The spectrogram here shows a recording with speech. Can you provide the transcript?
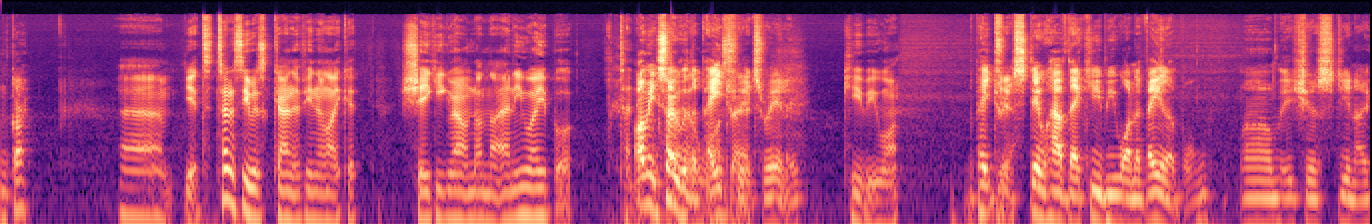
Okay. Um, yeah, Tennessee was kind of you know like a shaky ground on that anyway, but I mean, so with the technically was their Patriots, really. QB one. The Patriots Yeah. still have their QB one available. Um, it's just you know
